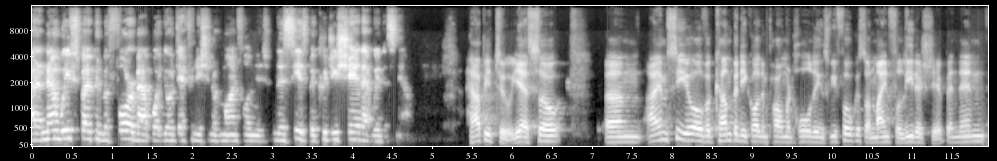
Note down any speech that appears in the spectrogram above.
I know we've spoken before about what your definition of mindfulness is, but could you share that with us now? Happy to. Yes. Yeah, so um, I'm CEO of a company called Empowerment Holdings. We focus on mindful leadership. And then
